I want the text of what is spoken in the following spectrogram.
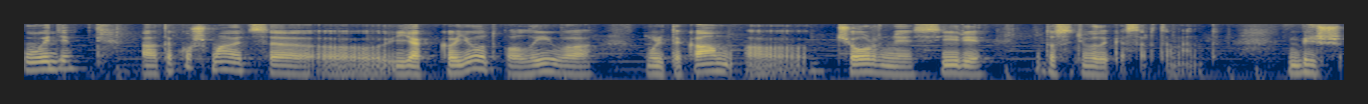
виді. Також маються е, як койот, олива, мультикам, е, чорні, сірі, досить великий асортимент. Більш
